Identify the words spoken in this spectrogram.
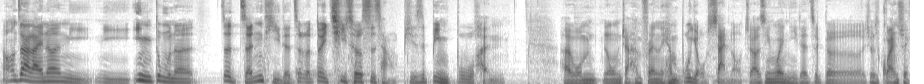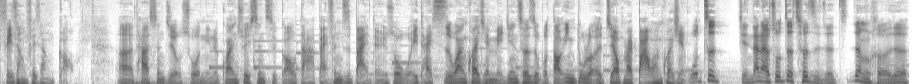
然后再来呢，你你印度呢？这整体的这个对汽车市场其实并不很，呃，我们我们讲很 friendly，很不友善哦。主要是因为你的这个就是关税非常非常高，呃，他甚至有说你的关税甚至高达百分之百，等于说我一台四万块钱每件车子，我到印度了，只要卖八万块钱。我这简单来说，这车子的任何的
